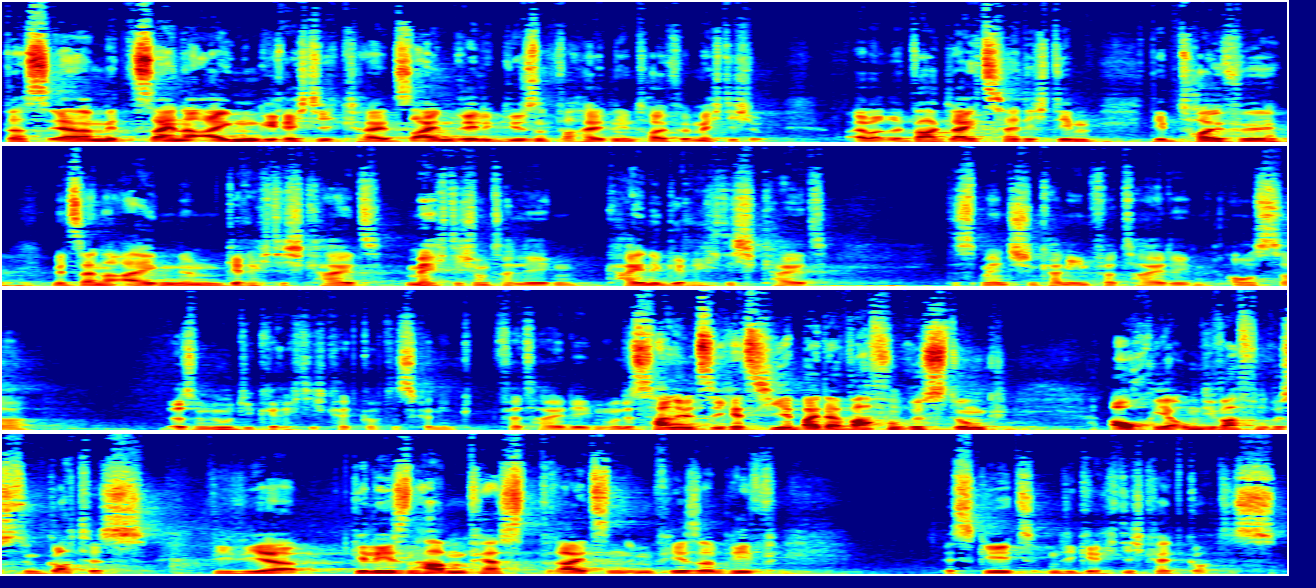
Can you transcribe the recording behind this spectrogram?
dass er mit seiner eigenen Gerechtigkeit, seinem religiösen Verhalten den Teufel mächtig, aber er war gleichzeitig dem, dem Teufel mit seiner eigenen Gerechtigkeit mächtig unterlegen. Keine Gerechtigkeit des Menschen kann ihn verteidigen, außer, also nur die Gerechtigkeit Gottes kann ihn verteidigen. Und es handelt sich jetzt hier bei der Waffenrüstung auch ja um die Waffenrüstung Gottes, wie wir gelesen haben, Vers 13 im Epheserbrief. Es geht um die Gerechtigkeit Gottes.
